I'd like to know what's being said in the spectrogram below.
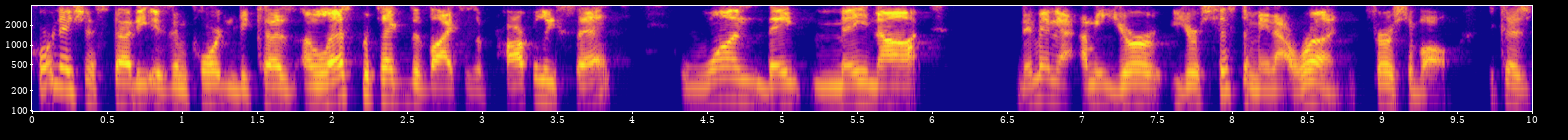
coordination study is important because unless protective devices are properly set, one they may not, they may not. I mean, your your system may not run. First of all, because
